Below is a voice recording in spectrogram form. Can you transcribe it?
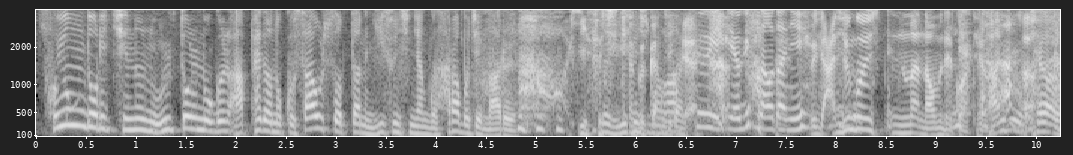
소용돌이 치는 울돌목을 앞에다 놓고 싸울 수 없다는 이순신 장군 할아버지의 말을 이순신 이순신 장군까지. 장군. 그 얘기 여기서 나오다니. 이제 안중근만 나오면 될 것 같아요. 아니고 제가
